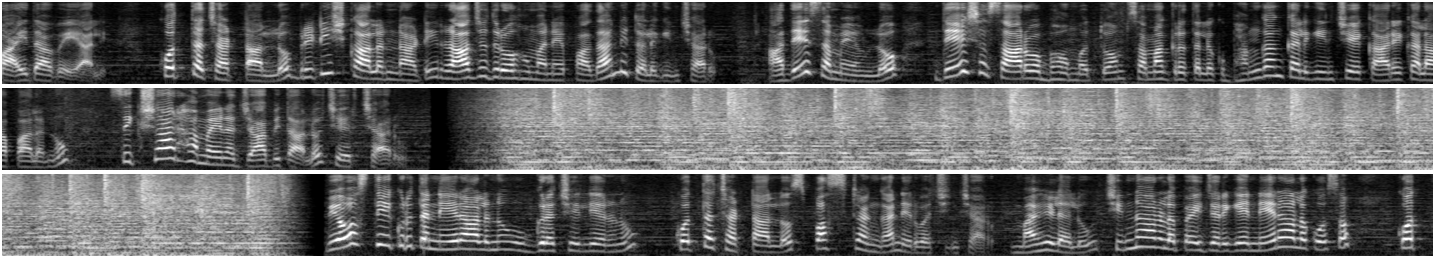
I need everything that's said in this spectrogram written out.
వాయిదా వేయాలి. కొత్త చట్టాల్లో బ్రిటిష్ కాలం నాటి రాజద్రోహం అనే పదాన్ని తొలగించారు. అదే సమయంలో దేశ సార్వభౌమత్వం సమగ్రతలకు భంగం కలిగించే కార్యకలాపాలను శిక్షార్హమైన జాబితాలో చేర్చారు. వ్యవస్థీకృత నేరాలను ఉగ్ర చర్యలను కొత్త చట్టాల్లో స్పష్టంగా నిర్వచించారు. మహిళలు చిన్నారులపై జరిగే నేరాల కోసం కొత్త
